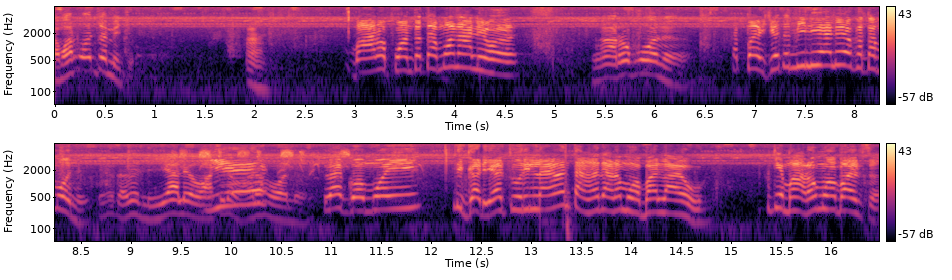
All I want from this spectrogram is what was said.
તમારું ફોન છે મેચો મારો ફોન તો તમને આલ્યો હોય. મારો ફોન પૈસા તો મિલી આલ્યો કે તમને? તમે લઈ આલ્યો વાંચી લો યે. મારો ફોન પેલા ગમોઈ ની ઘડિયાળ ચોરીને લાવ્યો ને તાણે તાણે મોબાઈલ લાવ્યો કે મારો મોબાઈલ છે.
